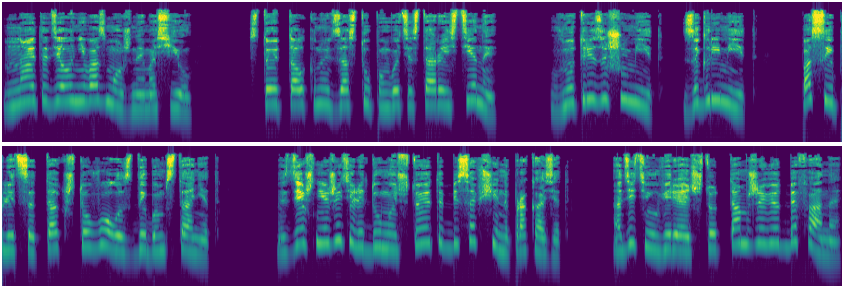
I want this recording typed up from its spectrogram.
Но это дело невозможное, Масью. Стоит толкнуть заступом в эти старые стены, внутри зашумит, загремит, посыплется так, что волос дыбом станет. Здешние жители думают, что это бесовщина проказит, а дети уверяют, что там живет Бефана.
